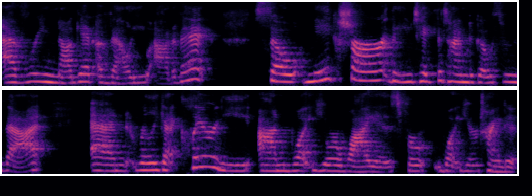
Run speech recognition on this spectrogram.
every nugget of value out of it. So make sure that you take the time to go through that and really get clarity on what your why is for what you're trying to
